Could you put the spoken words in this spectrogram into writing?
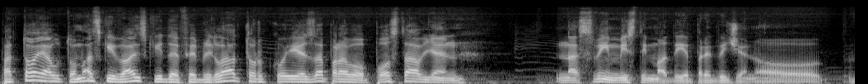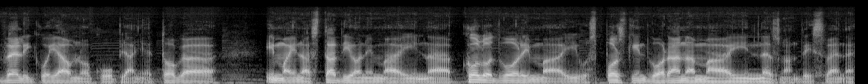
Pa to je automatski vanjski defibrilator koji je zapravo postavljen na svim mistima gdje je predviđeno veliko javno okupljanje. Toga ima i na stadionima i na kolodvorima i u sportskim dvoranama i ne znam di sve ne.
